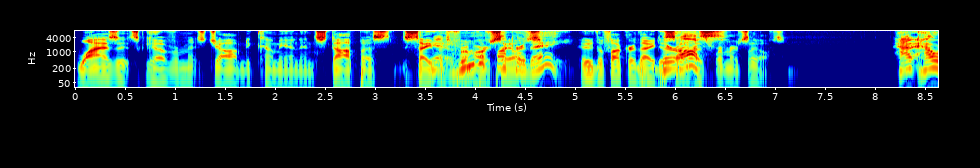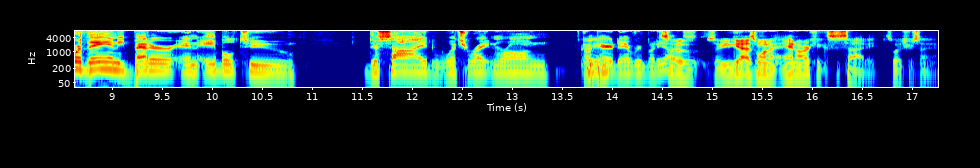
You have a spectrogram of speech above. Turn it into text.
Why is it government's job to come in and stop us, save Yeah, us who from the ourselves? fuck are they? Who the fuck are they to They're save us. us. from ourselves? How how are they any better and able to decide what's right and wrong compared to everybody else? so so you guys want an anarchic society? That's what you're saying.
